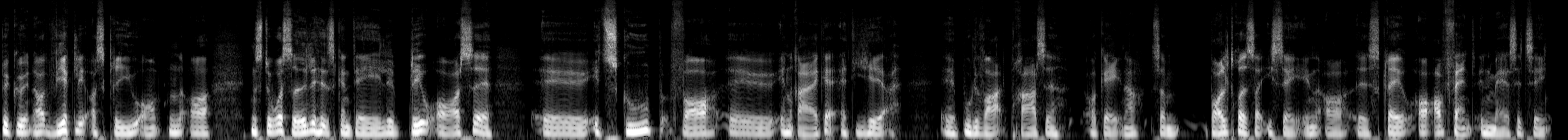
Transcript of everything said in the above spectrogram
begynder virkelig at skrive om den, og den store sædelighedsskandale blev også øh, et scoop for øh, en række af de her øh, boulevardpresseorganer, som boldrede sig i sagen og øh, skrev og opfandt en masse ting.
